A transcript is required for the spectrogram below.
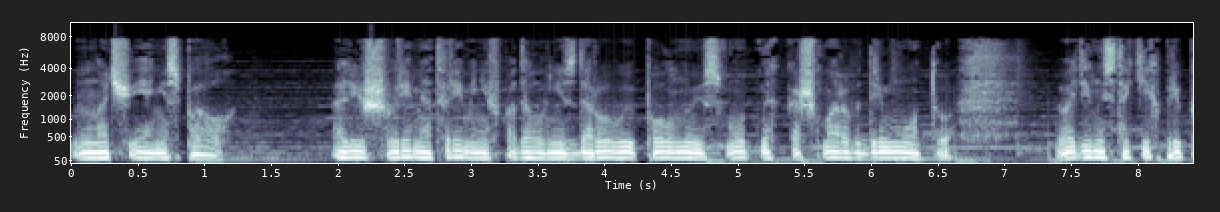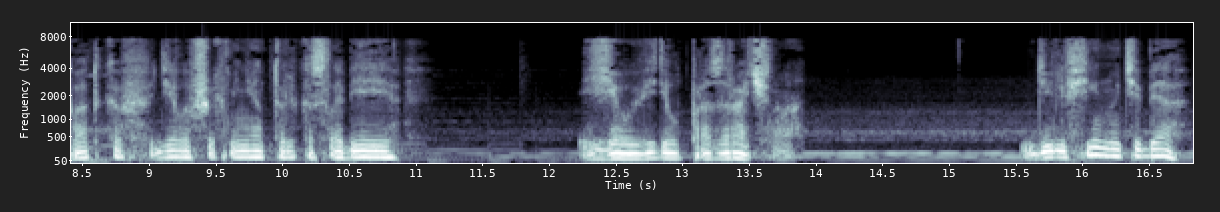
Ночью я не спал, а лишь время от времени впадал в нездоровую, полную смутных кошмаров дремоту. В один из таких припадков, делавших меня только слабее, я увидел прозрачного. «Дельфин у тебя —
